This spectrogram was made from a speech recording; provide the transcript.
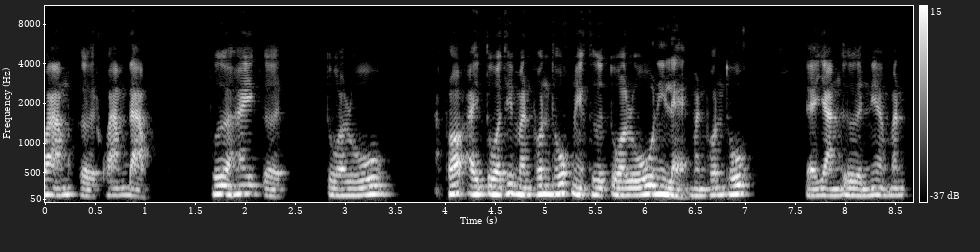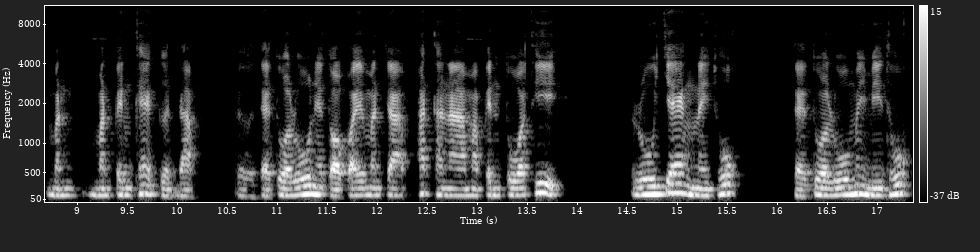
ความเกิดความดับ เพื่อให้เกิดตัวรู้ เพราะไอ้ตัวที่มันพ้นทุกเนี่ยคือตัวรู้นี่แหละมันพ้นทุกแต่อย่างอื่นเนี่ยมันมันมันเป็นแค่เกิดดับเออแต่ตัวรู้เนี่ยต่อไปมันจะพัฒนามาเป็นตัวที่รู้แจ้งในทุก แต่ตัวรู้ไม่มีทุกข์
